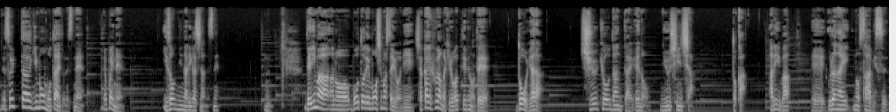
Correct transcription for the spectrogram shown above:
でそういった疑問を持たないとですね、やっぱりね、依存になりがちなんですね。うん。で、今、あの、冒頭で申しましたように、社会不安が広がっているので、どうやら、宗教団体への入信者とか、あるいは、えー、占いのサービス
